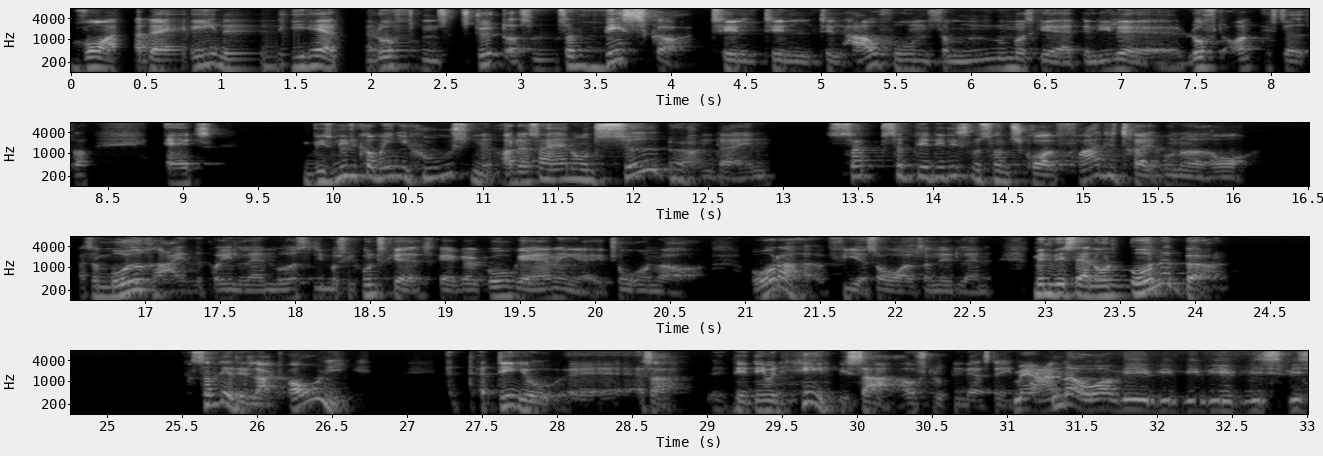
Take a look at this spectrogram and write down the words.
hvor der er en af de her luftens støtter, som så visker til, til, til havfruen, som nu måske er den lille øh, luftånd i stedet for, at hvis nu de kommer ind i husene, og der så er nogle søde børn derinde, så, så bliver det ligesom sådan skåret fra de 300 år altså modregnet på en eller anden måde, så de måske kun skal, skal gøre gode gerninger i 288 år eller sådan et eller andet. Men hvis der er nogle onde børn, så bliver det lagt oveni. At det er jo, øh, altså, det, det er jo en helt bizarre afslutning der, Sten. Med andre ord, vi, vi, vi, vi, vi, vi,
